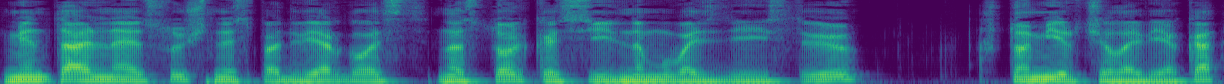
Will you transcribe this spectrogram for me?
Ментальная сущность подверглась настолько сильному воздействию, что мир человека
